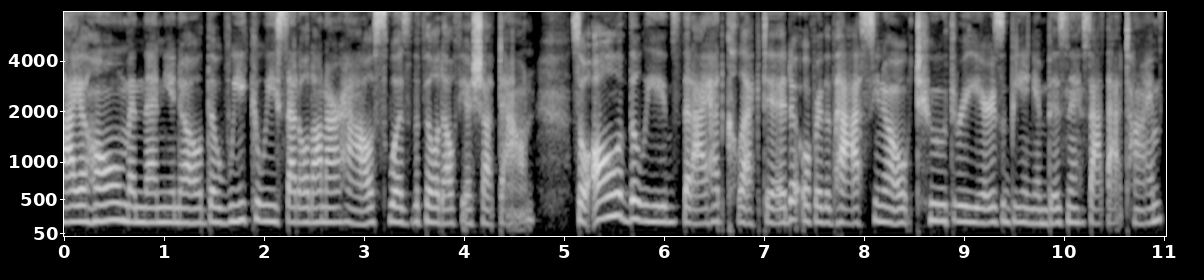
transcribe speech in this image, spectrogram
buy a home and then you know the week we settled on our house was the philadelphia shutdown. So all of the leads that i had collected over the past you know two three years of being in business at that time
